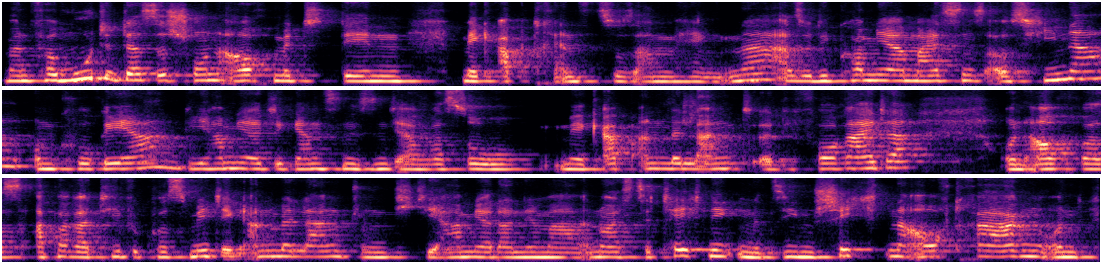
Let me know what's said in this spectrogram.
man vermutet, dass es schon auch mit den Make-up-Trends zusammenhängt. Ne? Also die kommen ja meistens aus China und Korea. Die haben ja die ganzen, die sind ja, was so Make-up anbelangt, äh, die Vorreiter und auch was apparative Kosmetik anbelangt. Und die haben ja dann immer neueste Techniken mit sieben Schichten auftragen und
